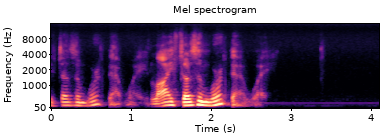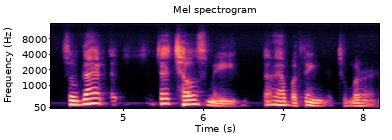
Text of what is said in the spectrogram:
It doesn't work that way. Life doesn't work that way. So that that tells me that I have a thing to learn.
